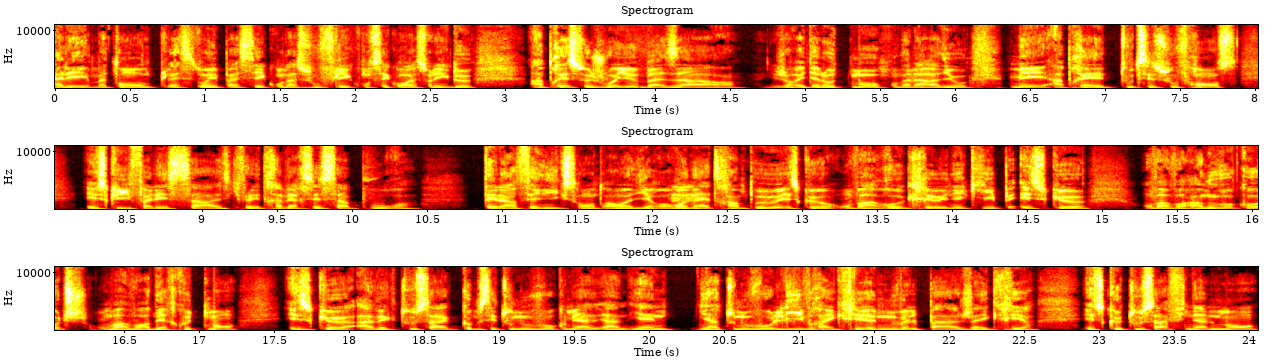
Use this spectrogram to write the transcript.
Allez, maintenant que la saison est passée, qu'on a soufflé, qu'on sait qu'on reste en Ligue 2, après ce joyeux bazar, j'aurais dit un autre mot, on a la radio, mais après toutes ces souffrances, est-ce qu'il fallait ça, est-ce qu'il fallait traverser ça pour tel un phénix, on va dire renaître un peu? Est-ce qu'on va recréer une équipe? Est-ce que on va avoir un nouveau coach? On va avoir des recrutements? Est-ce que avec tout ça, comme c'est tout nouveau, comme il y y a un tout nouveau livre à écrire, une nouvelle page à écrire, est-ce que tout ça finalement,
